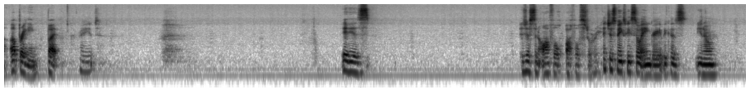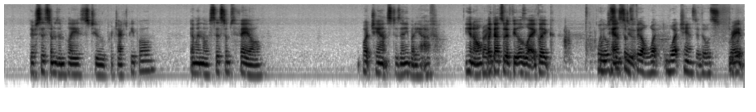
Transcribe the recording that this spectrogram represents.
uh, upbringing. But Right. It is just an awful awful story It just makes me so angry because you know there's systems in place to protect people, and when those systems fail, what chance does anybody have? You know, Right. like that's what it feels like. Like when those systems do- fail what what chance did those Right.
